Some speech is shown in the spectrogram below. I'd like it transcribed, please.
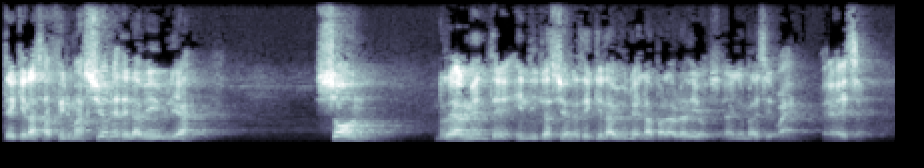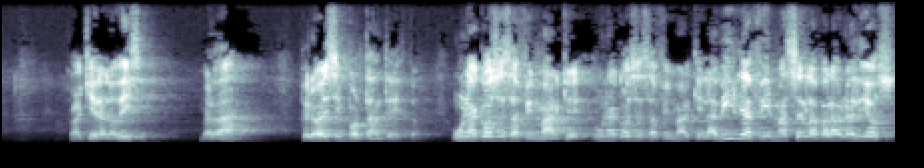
de que las afirmaciones de la Biblia son realmente indicaciones de que la Biblia es la palabra de Dios. alguien va a decir, bueno, eso, cualquiera lo dice, ¿verdad? Pero es importante esto. Una cosa es afirmar que, una cosa es afirmar que la Biblia afirma ser la palabra de Dios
